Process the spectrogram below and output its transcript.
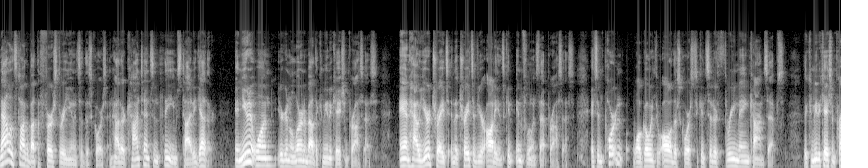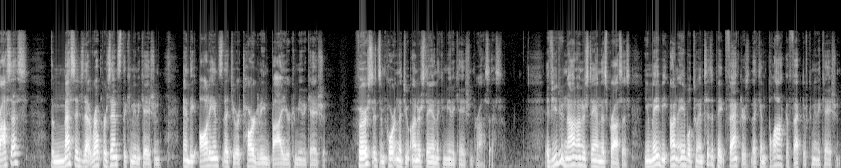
Now let's talk about the first three units of this course and how their contents and themes tie together. In Unit 1, you're going to learn about the communication process and how your traits and the traits of your audience can influence that process. It's important while going through all of this course to consider three main concepts. The communication process, the message that represents the communication, and the audience that you are targeting by your communication. First, it's important that you understand the communication process. If you do not understand this process, you may be unable to anticipate factors that can block effective communication.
